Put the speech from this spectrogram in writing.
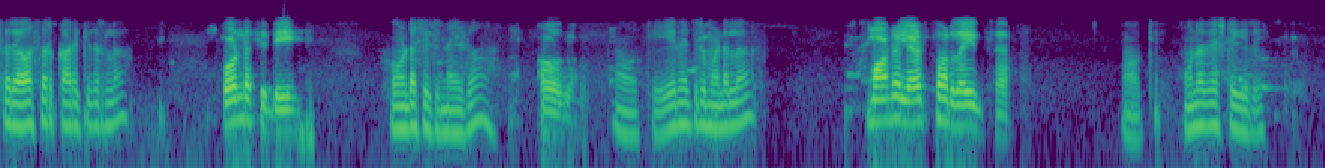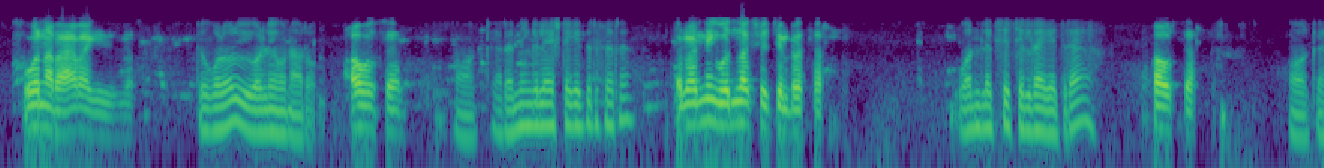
sir ಯಾವ ಸರ್ ಕಾರ್ ಹಾಕಿದ್ರಲ್ಲ? ಹೋಂಡಾ ಸಿಟಿ ಹೋಂಡಾ ಸಿಟಿನ ಇದು? ಹೌದು. ಓಕೆ ಏನೈತ್ರಿ ಮಾಡಲ್ಲ ಮಾಡೆಲ್ ಎರಡು ಸಾವಿರದ ಐದು ಸರ್ ಓಕೆ ಓನರ್ ಎಷ್ಟಾಗಿರಿ ಓನರ್ ಆರಾಗಿದೆ ಸರ್ ತಗೊಳ್ಳೋರು ಏಳನೇ ಓನರು ಹೌದು ಸರ್ ಓಕೆ ರನ್ನಿಂಗ್ ಎಲ್ಲ ಎಷ್ಟಾಗೈತ್ರಿ ಸರ್ ರನ್ನಿಂಗ್ ಒಂದು ಲಕ್ಷ ಚಿಲ್ಲರೆ ಸರ್ ಒಂದು ಲಕ್ಷ ಚಿಲ್ಲರೆ ಆಗೈತ್ರಿ? ಹೌದು ಸರ್. ಓಕೆ.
